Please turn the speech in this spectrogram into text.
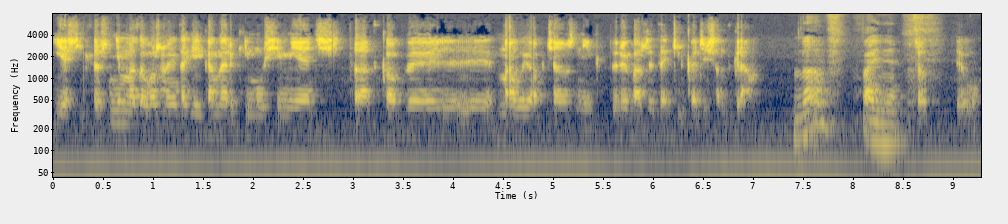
jeśli ktoś nie ma założonej takiej kamerki, musi mieć dodatkowy mały obciążnik, który waży te kilkadziesiąt gram. No, fajnie. Tyłu.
